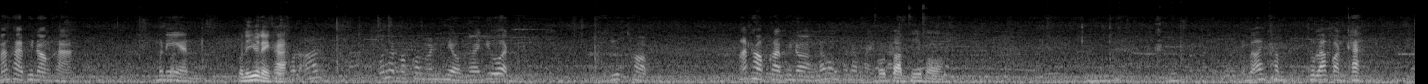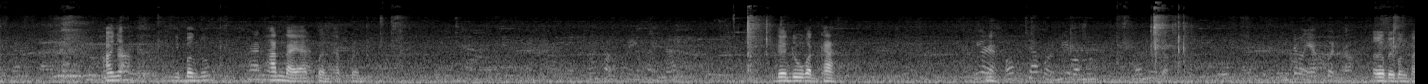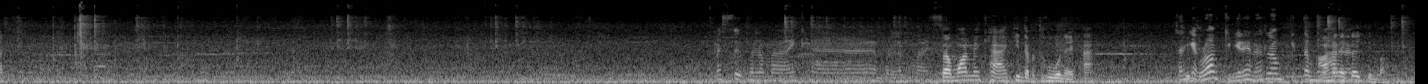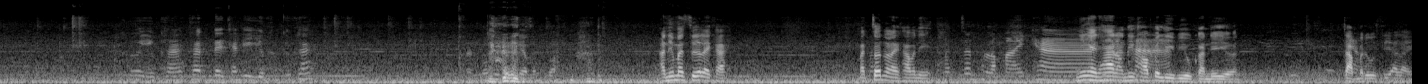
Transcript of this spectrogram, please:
มาค่ะพี่น้องค่ะมื่อนี้อันวันนี้อยู่ไหนคะคนอ้อนว่าทำบางคนมันเหี่ยวค่ะยวดยูท็อปมาท็อปค่ะพี่น้องแล้วผมทำไมรถตัดที่พอเดี๋ยวแม่อ้อยทำธุระก่อนค่ะเอาเนี่ยหยิบเบิ้งดูอันไหนแอปเปิลแอปเปิลเดินดูก่อนค่ะนี่แหละโอ้เจ้าผลพี่บ้างมั้งบ้างพี่แบบมันจะมาแอปเปิลเนาะเออไปเบิ้งกัน มาสืบผลไม้ค่ะ ผลไม้แซลมอนไหมคะ กินแต่ปลาทูหน่อยค่ะฉันอยากลองกินอยู่ได้นะลองกินตำอ๋อท่านได้เคยเคกินปะยอยู่ค่ะท่านได้ฉันดีอยู่อยู่ค่ะมันบ่มีเดียวมันก่อนอันนี้มาซื้ออะไรคะมาเจิ้นอะไรครับวันนี้ มันเจ้นผลไม้ค่ะ นี่ไงท่านอันที่เขาไปรีวิวกันเยอะๆ จับมาดูซิอะไร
